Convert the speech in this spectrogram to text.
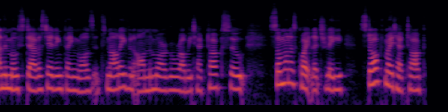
and the most devastating thing was it's not even on the Margot Robbie TikTok. So someone has quite literally stalked my TikTok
